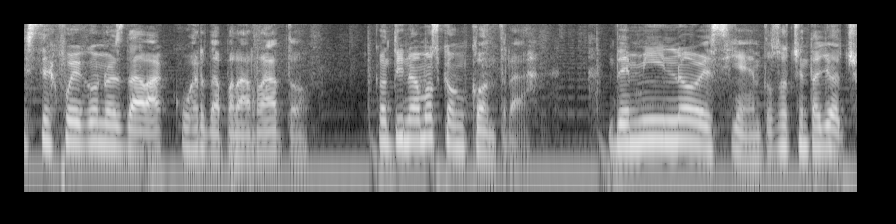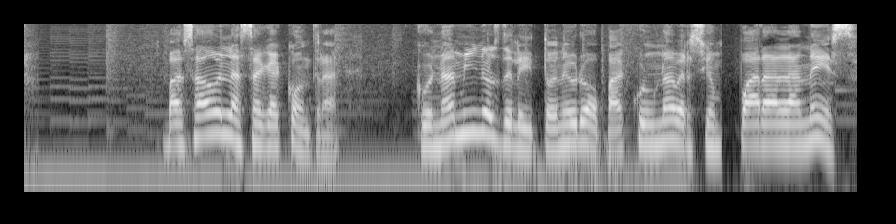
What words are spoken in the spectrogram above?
este juego nos daba cuerda para rato. Continuamos con Contra, de 1988. Basado en la saga Contra, Konami nos deleitó en Europa con una versión para la NES,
